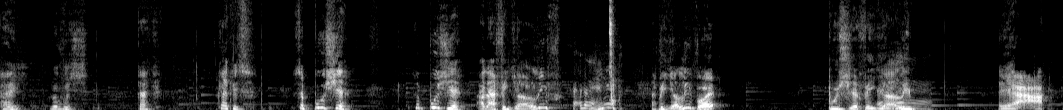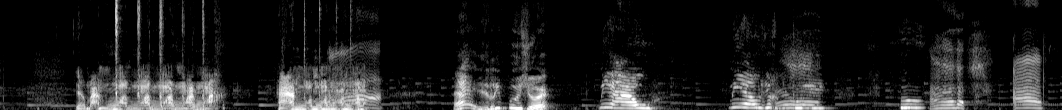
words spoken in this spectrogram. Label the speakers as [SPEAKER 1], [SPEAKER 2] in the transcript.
[SPEAKER 1] Hé, hey, Rufus. Kijk. Kijk eens. ze poesje. ze poesje. Ah, dat vind je lief. Dat vind je lief hoor. Poesje vind je eh. lief. Ja. Zeg maar. Hé, is lief poesje hoor. Miauw. Miauw, zegt de poesje. Eh. Oeh.
[SPEAKER 2] Eh.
